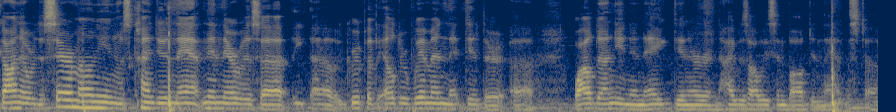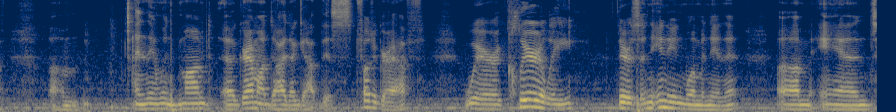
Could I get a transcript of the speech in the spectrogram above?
gone over the ceremony and was kind of doing that. And then there was a, a group of elder women that did their uh, wild onion and egg dinner, and I was always involved in that and stuff. Um, and then when mom, uh, grandma died, I got this photograph where clearly there's an Indian woman in it. Um, and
